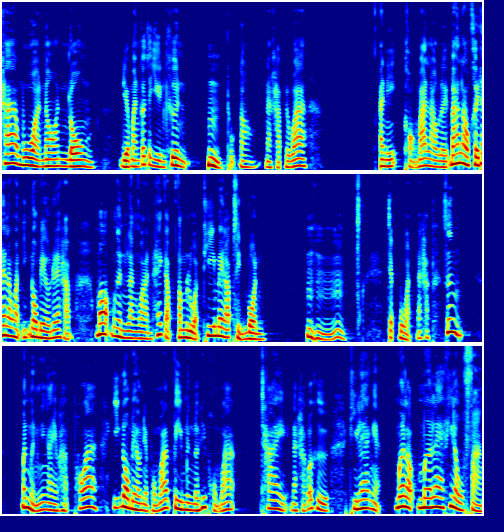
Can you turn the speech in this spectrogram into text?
ถ้าวัวนอนลง เดี๋ยวมันก็จะยืนขึ้น อืมถูกต้องนะครับ หรือว่า อันนี้ของบ้านเราเลยบ้านเราเคยได้รางวัลอิกโนเบลด้วยครับ มอบเงินรางวัลให้กับตำรวจที่ไม่รับสินบน อือหือเจ็บปวดนะครับ ซึ่งมันเหมือนยังไงครับ เพราะว่าIg Nobel เนี่ยผมว่าธีมหนึ่งเลยที่ผมว่า ใช่นะครับก็คือทีแรกเนี่ยเมื่อเราเมื่อแรกที่เราฟัง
